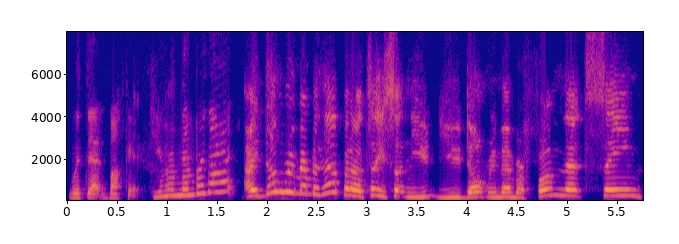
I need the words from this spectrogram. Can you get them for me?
with that bucket. Do you remember that? I don't remember that, but I'll tell you something you you don't remember from that same.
